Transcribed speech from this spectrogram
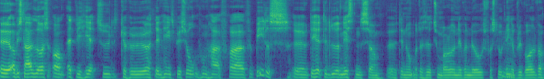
Øh, og vi snakkede også om, at vi her tydeligt kan høre den her inspiration, hun har fra, fra Beatles. Øh, det her, det lyder næsten som øh, det nummer, der hedder Tomorrow Never Knows fra slutningen mm. af Revolver.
